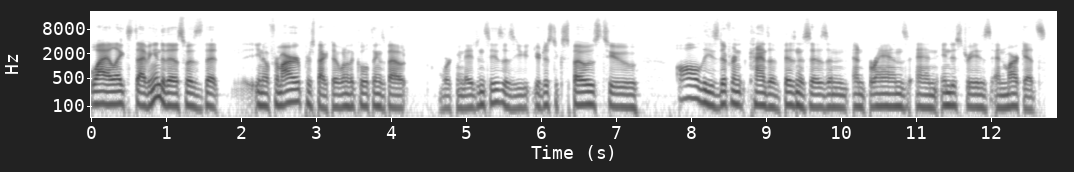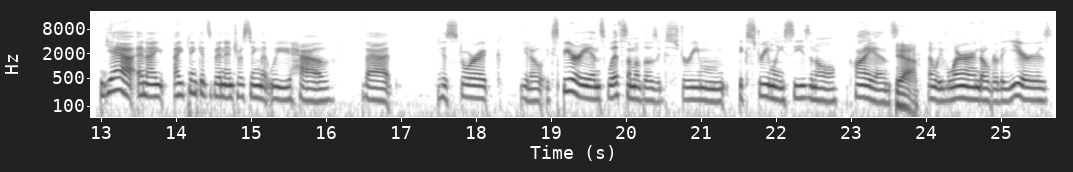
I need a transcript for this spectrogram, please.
why I liked diving into this was that, you know, from our perspective, one of the cool things about working in agencies is you, you're just exposed to all these different kinds of businesses and, and brands and industries and markets. Yeah, and I, I think it's been interesting that we have that historic, you know, experience with some of those extreme extremely seasonal clients. Yeah. And we've learned over the years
